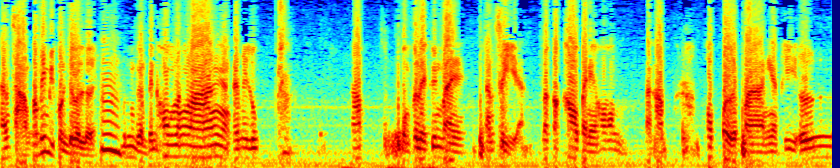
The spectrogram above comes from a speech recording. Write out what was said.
ชั้นสามก็ไม่มีคนเดินเลยอืมมันเหมือนเป็นห้องล้างๆอย่างไรไม่รู้ครับครับ ผมก็เลยขึ้นไปชั้นสี่อะแล้วก็เข้าไปในห้องนะครับพอเปิดมาเนี่ยพี่เออ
